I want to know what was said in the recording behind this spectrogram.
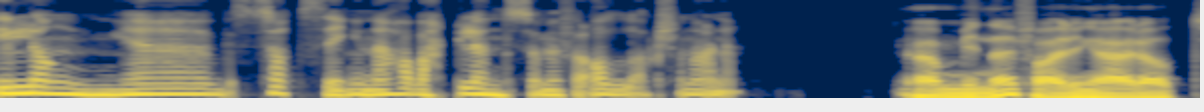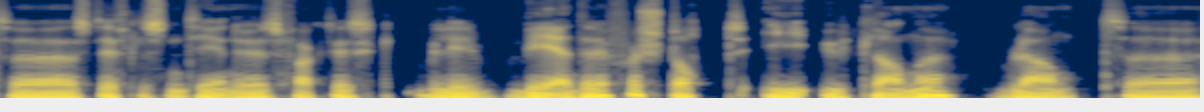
de lange satsingene har vært lønnsomme for alle aksjonærene? Ja, Min erfaring er at uh, stiftelsen Tinius faktisk blir bedre forstått i utlandet blant uh,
